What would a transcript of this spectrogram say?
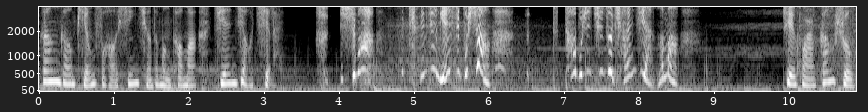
刚刚平复好心情的孟涛妈尖叫起来：“什么？陈静联系不上？她不是去做产检了吗？”这话刚说完，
